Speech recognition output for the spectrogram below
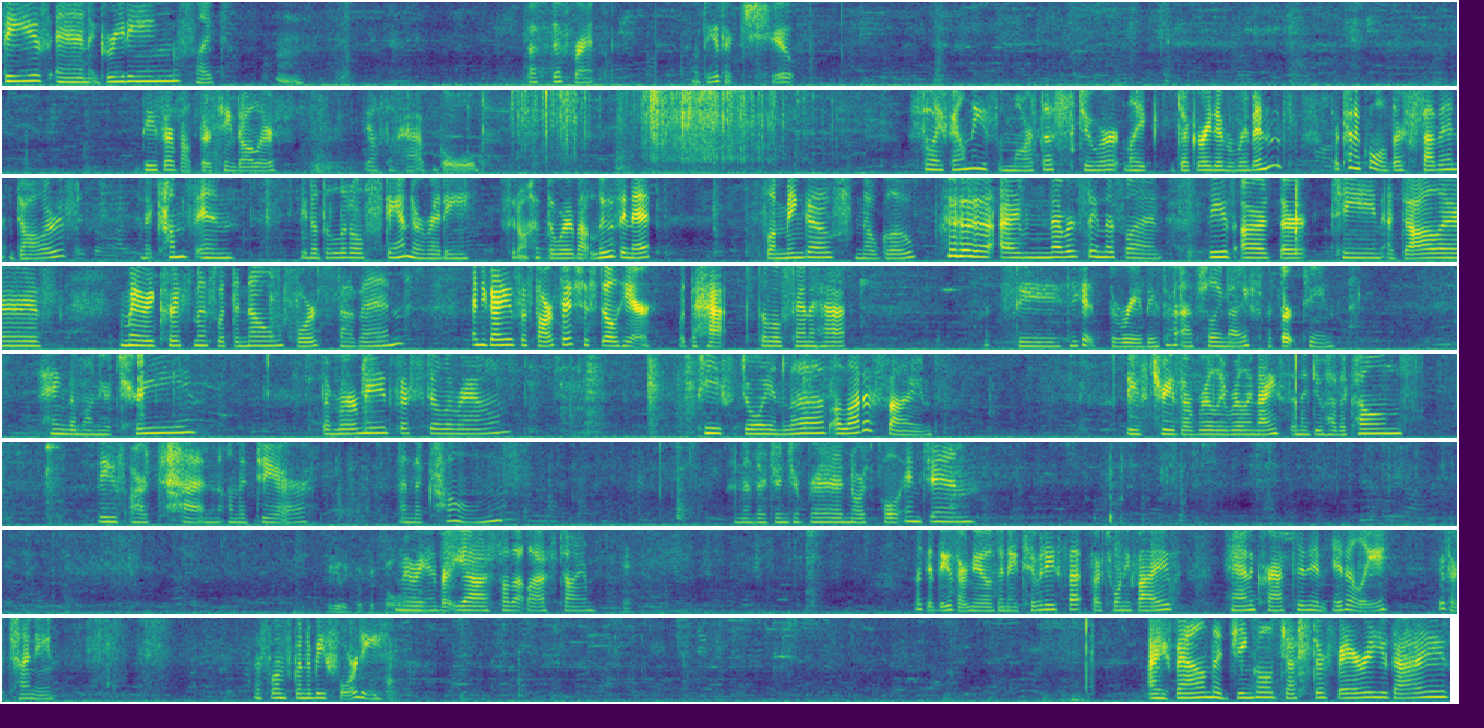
Seas and greetings. Like, hmm. That's different. Oh, these are cute. These are about $13. They also have gold. So I found these Martha Stewart like decorative ribbons. They're kind of cool. They're $7 and it comes in, you know, the little stand already. So you don't have to worry about losing it. Flamingo snow globe. I've never seen this one. These are $13. Merry Christmas with the gnome for 7 And you guys, the starfish is still here with the hat, the little Santa hat. Let's see, you get three. These are actually nice for 13 Hang them on your tree. The mermaids are still around. Peace, joy, and love. A lot of signs. These trees are really, really nice, and they do have the cones. These are 10 on the deer. And the cones. Another gingerbread, North Pole engine. Look at the Coca-Cola. Mary and Brett. Yeah, I saw that last time. Look at these are new. The nativity sets are 25. Handcrafted in Italy. These are tiny. This one's going to be 40. I found the Jingle Jester Fairy, you guys.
